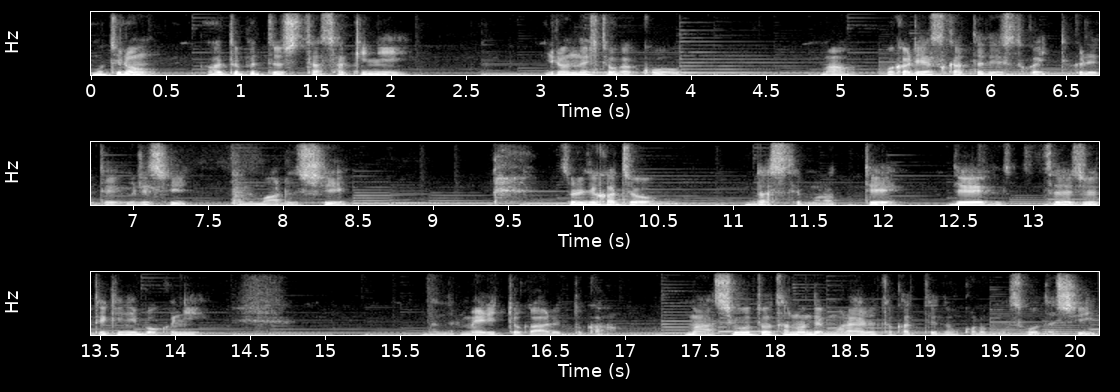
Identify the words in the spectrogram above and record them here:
もちろんアウトプットした先にいろんな人がこうまあ、わかりやすかったですとか言ってくれて嬉しいっていうのもあるし、それで価値を出してもらって、で、最終的に僕に、なんだろう、メリットがあるとか、まあ、仕事を頼んでもらえるとかっていうところもそうだし、ね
